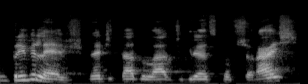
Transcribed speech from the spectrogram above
um privilégio né? de estar do lado de grandes profissionais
